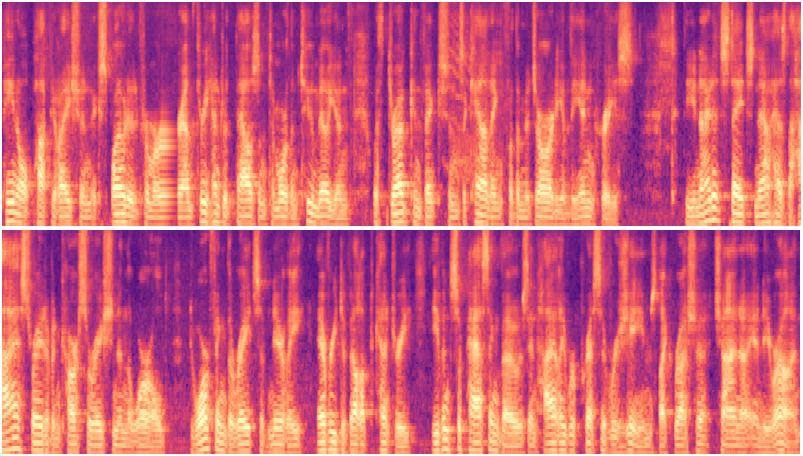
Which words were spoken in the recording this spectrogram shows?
penal population exploded from around 300,000 to more than 2 million, with drug convictions accounting for the majority of the increase. The United States now has the highest rate of incarceration in the world, dwarfing the rates of nearly every developed country, even surpassing those in highly repressive regimes like Russia, China, and Iran.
